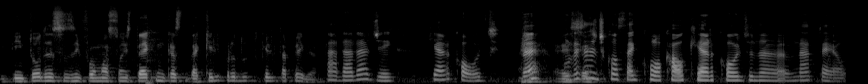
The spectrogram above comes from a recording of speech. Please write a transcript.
e tem todas essas informações técnicas daquele produto que ele está pegando. Tá dada a dica. QR Code, né? É Vamos ver se a gente consegue colocar o QR Code na, na tela.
